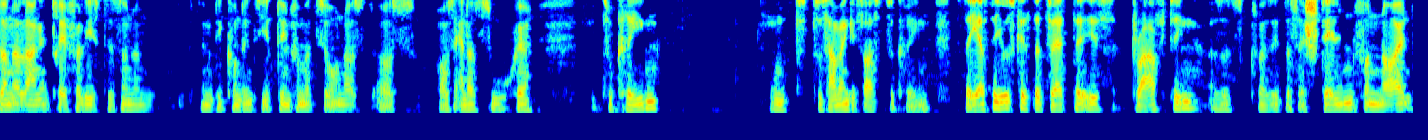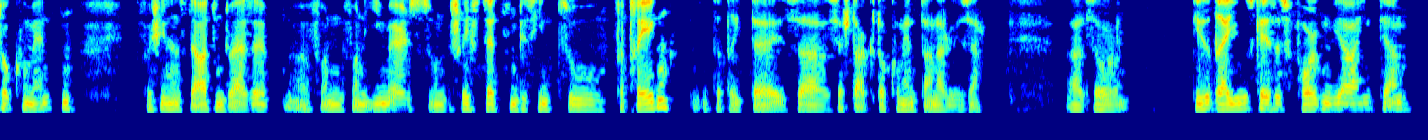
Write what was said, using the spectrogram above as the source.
einer langen Trefferliste, sondern die kondensierte Information aus, aus, aus einer Suche zu kriegen und zusammengefasst zu kriegen. Das ist der erste Use Case. Der zweite ist Drafting, also quasi das Erstellen von neuen Dokumenten, verschiedenste Art und Weise äh, von, von E-Mails und Schriftsätzen bis hin zu Verträgen. Und der dritte ist uh, sehr stark Dokumentanalyse. Also diese drei Use Cases folgen wir intern,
